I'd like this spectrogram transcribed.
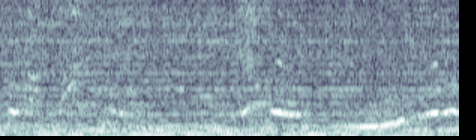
But I might put an you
